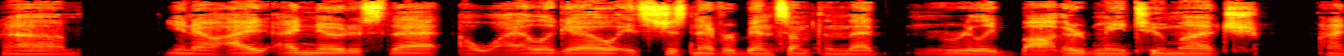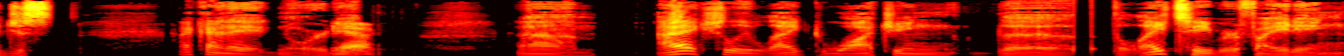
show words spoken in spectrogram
Um, you know, I, I noticed that a while ago. It's just never been something that really bothered me too much. I just, I kind of ignored Yeah. it. Um, I actually liked watching the the lightsaber fighting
